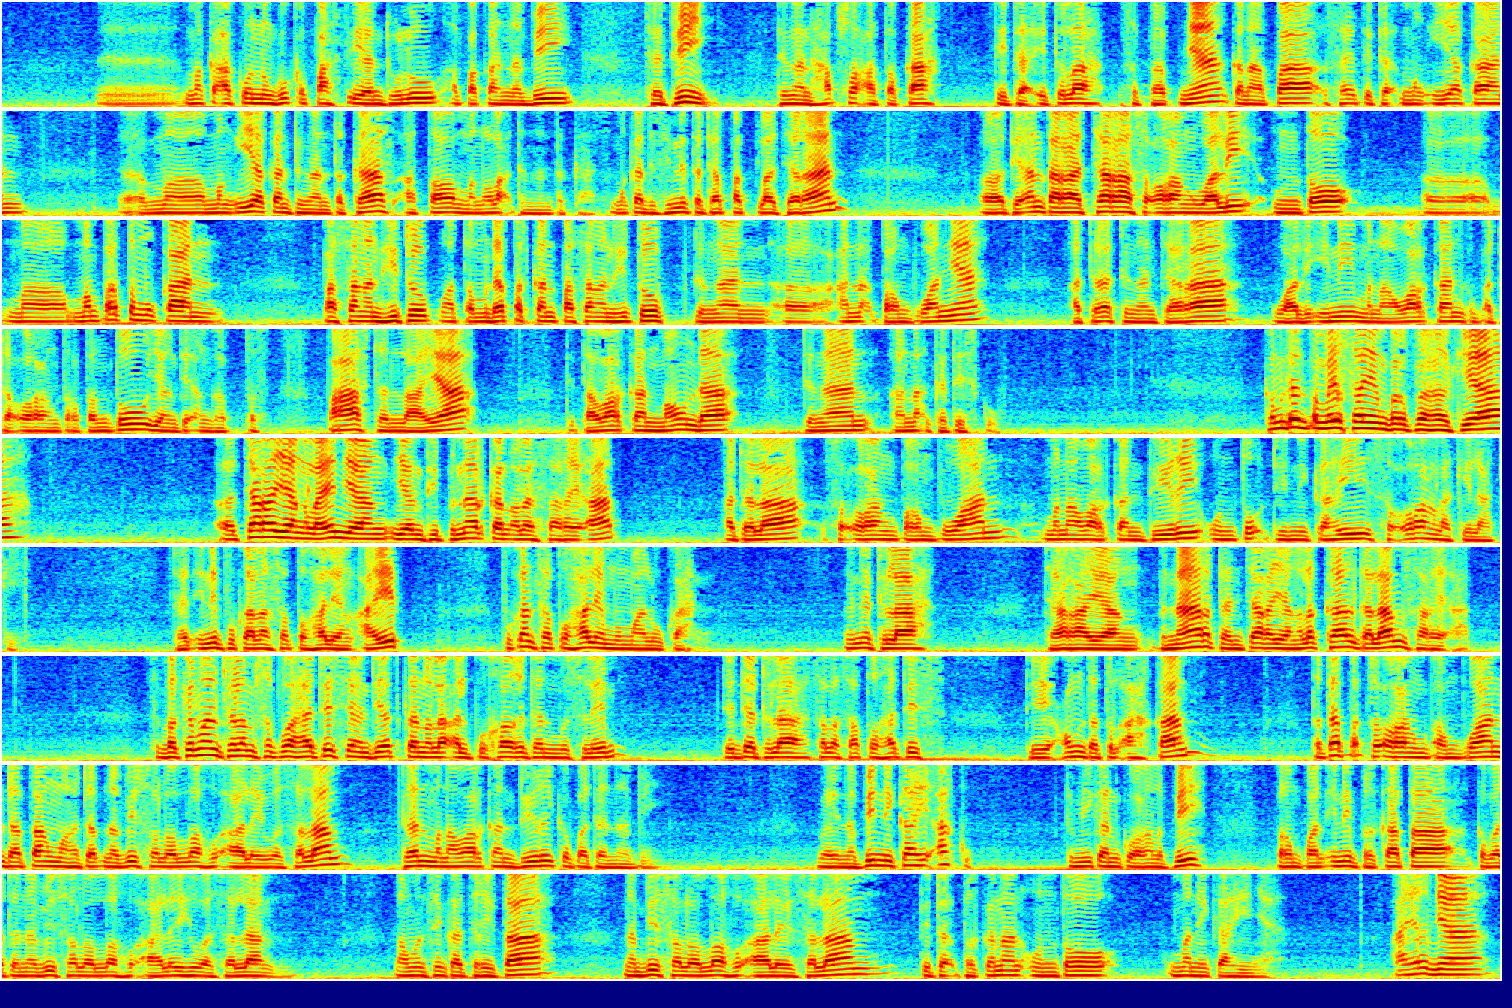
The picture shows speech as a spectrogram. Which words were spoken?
eh, maka aku nunggu kepastian dulu apakah Nabi jadi dengan Habsah ataukah tidak. Itulah sebabnya kenapa saya tidak mengiyakan e, mengiyakan dengan tegas atau menolak dengan tegas. Maka di sini terdapat pelajaran uh, di antara cara seorang wali untuk uh, mempertemukan pasangan hidup atau mendapatkan pasangan hidup dengan uh, anak perempuannya adalah dengan cara wali ini menawarkan kepada orang tertentu yang dianggap pas dan layak ditawarkan mau ndak dengan anak gadisku. Kemudian pemirsa yang berbahagia, cara yang lain yang yang dibenarkan oleh syariat adalah seorang perempuan menawarkan diri untuk dinikahi seorang laki-laki. Dan ini bukanlah satu hal yang aib, bukan satu hal yang memalukan. Ini adalah cara yang benar dan cara yang legal dalam syariat. Sebagaimana dalam sebuah hadis yang diatkan oleh Al-Bukhari dan Muslim, jadi adalah salah satu hadis di Umdatul Ahkam, terdapat seorang perempuan datang menghadap Nabi Shallallahu Alaihi Wasallam dan menawarkan diri kepada Nabi. Wahai Nabi nikahi aku. Demikian kurang lebih perempuan ini berkata kepada Nabi Shallallahu Alaihi Wasallam. Namun singkat cerita, Nabi Shallallahu Alaihi Wasallam tidak berkenan untuk menikahinya. Akhirnya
